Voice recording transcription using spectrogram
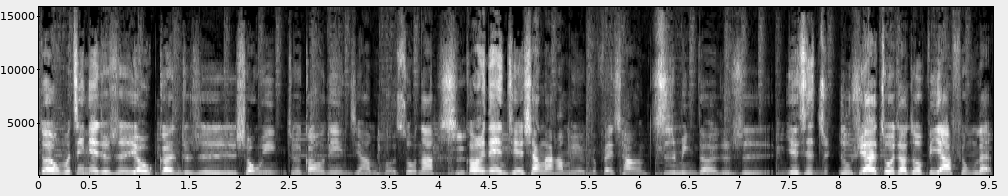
对，我们今年就是有跟就是雄影，就是高雄电影节他们合作。那高雄电影节向来他们有一个非常知名的，就是也是陆续在做叫做 VR Film Lab。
